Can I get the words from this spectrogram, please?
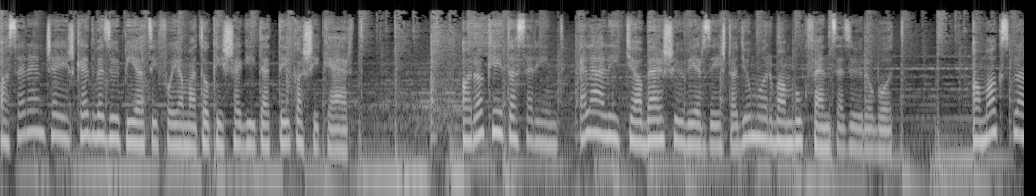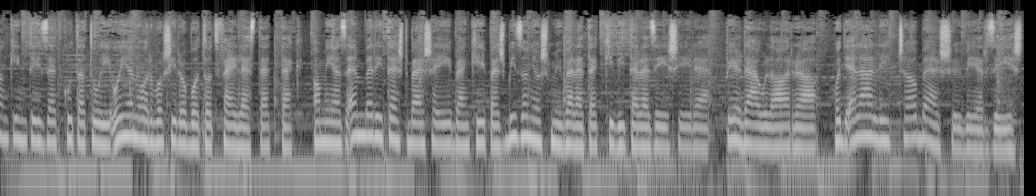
A szerencse és kedvező piaci folyamatok is segítették a sikert. A rakéta szerint elállítja a belső vérzést a gyomorban bukfencező robot. A Max Planck intézet kutatói olyan orvosi robotot fejlesztettek, ami az emberi test belsejében képes bizonyos műveletek kivitelezésére, például arra, hogy elállítsa a belső vérzést.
